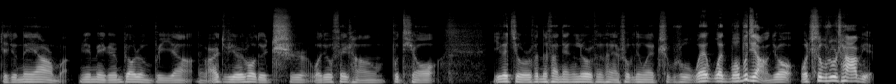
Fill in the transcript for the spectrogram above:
也就那样吧，因为每个人标准不一样，对吧？而且比如说我对吃，我就非常不挑，一个九十分的饭店跟六十分饭店，说不定我也吃不出，我也我我不讲究，我吃不出差别。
